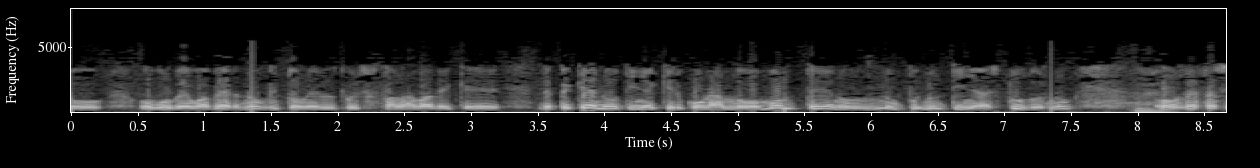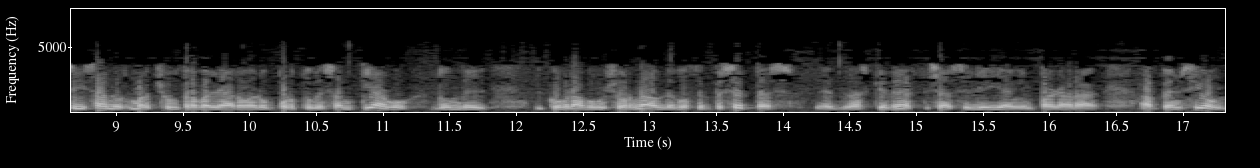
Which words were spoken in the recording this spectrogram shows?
o, o volveu a ver non? entón el pois, falaba de que de pequeno tiña que ir cogando o monte non, non, non tiña estudos non? Ah. Aos 16 anos marchou traballar ao aeroporto de Santiago, donde cobraba un xornal de 12 pesetas, das que 10 xa se lle ian en pagar a, a pensión.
